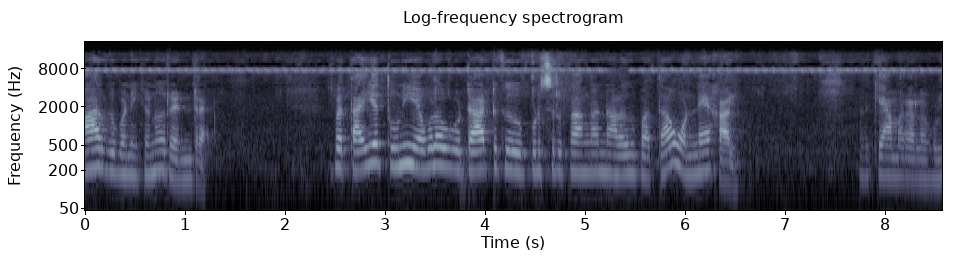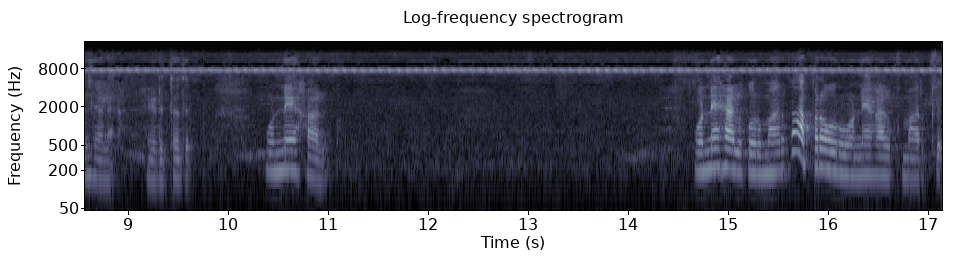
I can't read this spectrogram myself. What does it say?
மார்க் பண்ணிக்கணும் ரெண்டரை. இப்போ தைய துணி எவ்வளோ டாட்டுக்கு பிடிச்சிருக்காங்கன்னு அளவு பார்த்தா ஒன்னே ஹால் அது கேமராவில் விழுகலை எடுத்தது. ஒன்னே ஹால். ஒன்னே ஹாலுக்கு ஒரு மார்க்கு அப்புறம் ஒரு ஒன்னே ஹாலுக்கு மார்க்கு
